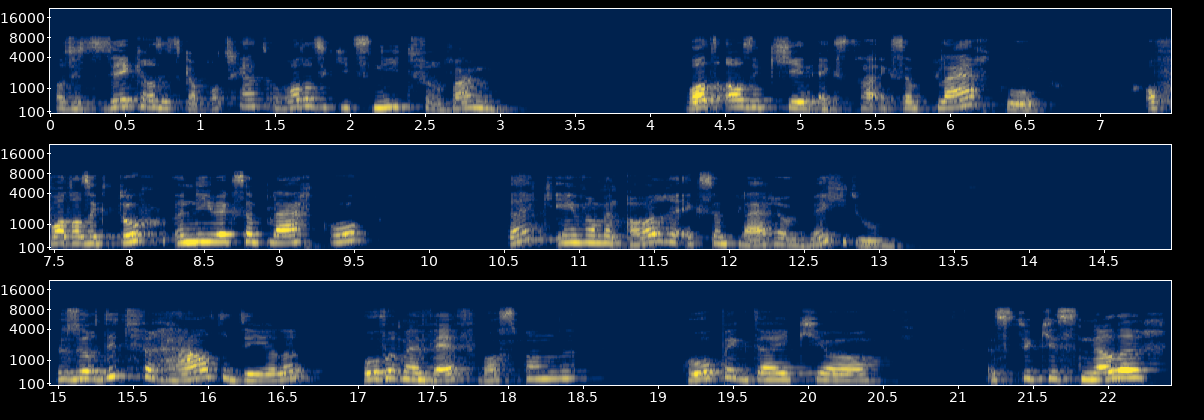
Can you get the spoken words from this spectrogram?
als het, zeker als iets kapot gaat, wat als ik iets niet vervang? Wat als ik geen extra exemplaar koop? Of wat als ik toch een nieuw exemplaar koop, dat ik een van mijn oudere exemplaren wegdoe. Dus door dit verhaal te delen over mijn vijf wasmanden, hoop ik dat ik jou een stukje sneller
